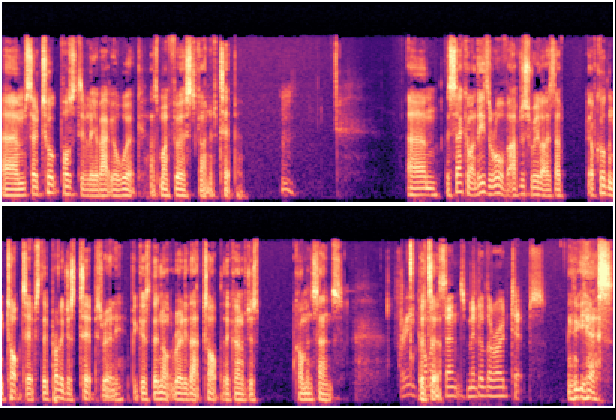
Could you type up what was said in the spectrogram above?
Um, so talk positively about your work. That's my first kind of tip. Um, the second one, these are all, I've just realized I've, I've called them top tips. They're probably just tips, really, because they're not really that top. They're kind of just common sense. Free But, common uh, sense, middle of the road tips. yes.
